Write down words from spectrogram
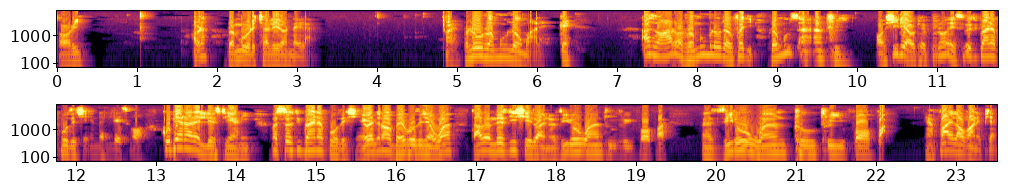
sorry ဟုတ်လား remove တစ်ချက်လေးတော့နှိပ်လိုက် အဲဘယ်လို remove လုပ်မှာလဲကဲအဲ့ဆိုတော့ remove မလုပ်တော့ဖက်ကြည့် remove an entry ဟောရှိတယ်အောင်ဖြစ်ပြီးတော့ specify the position in the list ဟောကိုပြထားတဲ့ list တွေကနေ specify the position အဲ့ကျွန်တော်ဘယ် position 1ဒါဆို list ကြီးရှည်သွားရင်တော့0 1 2 3 4 5အဲ0 1 2 3 4 5အဲ5လောက်ကနေဖြတ်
